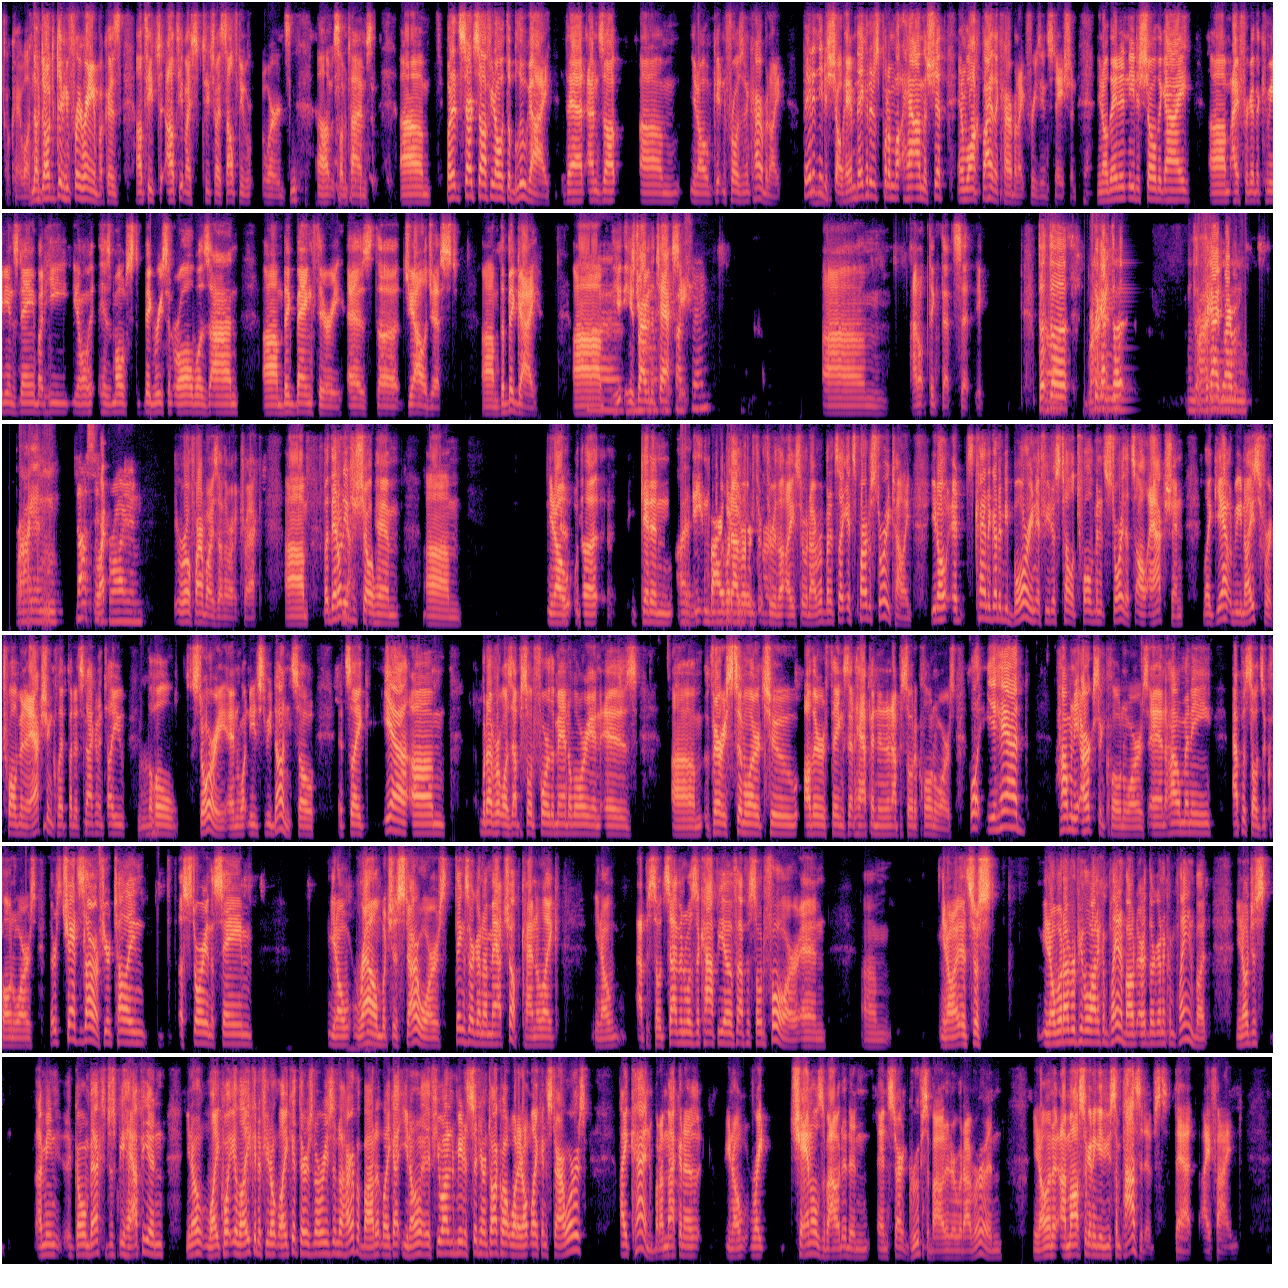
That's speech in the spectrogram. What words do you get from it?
Okay, well, no, don't give me free reign because I'll teach I'll teach my teach myself new words um, sometimes. Um, but it starts off, you know, with the blue guy that ends up, um, you know, getting frozen in carbonite. They didn't need to show him. They could have just put him on the ship and walk by the carbonite freezing station. Yeah. You know, they didn't need to show the guy. Um, I forget the comedian's name, but he, you know, his most big recent role was on um, Big Bang Theory as the geologist, um, the big guy. Um, Uh, he, he's driving the taxi. Question. Um, I don't think that's it. It- the Uh, the the guy- Brian, the- the guy Brian, driving- Brian. That's it, Right. Brian. Rural Farm Boy's on the right track. Um, but they don't need to show him. Um, you know the getting I, eaten by whatever eaten through, the ice or whatever. But it's like it's part of storytelling. You know, it's kind of going to be boring if you just tell a 12 minute story that's all action. Like, yeah, it would be nice for a 12 minute action clip, but it's not going to tell you the Mhm. whole story and what needs to be done. So it's like, yeah, um, whatever it was, episode four of The Mandalorian is um, very similar to other things that happened in an episode of Clone Wars. Well, you had how many arcs in Clone Wars and how many episodes of Clone Wars? There's chances are if you're telling a story in the same, you know, realm, which is Star Wars, things are going to match up, kind of like, you know, episode seven was a copy of episode four, and um, you know, it's just, you know, whatever people want to complain about, they're going to complain. But you know, just, I mean, going back to just be happy and you know, like what you like, and if you don't like it, there's no reason to harp about it. Like, I, you know, if you wanted me to sit here and talk about what I don't like in Star Wars, I can, but I'm not to, you know, write channels about it and and start groups about it or whatever. And you know, and I'm also to give you some positives that I find.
